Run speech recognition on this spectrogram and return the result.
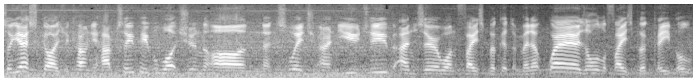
So yes guys, you currently have two people watching on Twitch and YouTube and zero on Facebook at the minute. Where's all the Facebook people?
